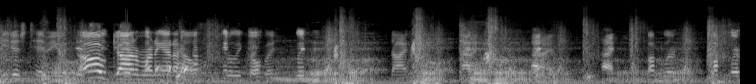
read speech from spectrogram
He just hit me with. Oh, God, I'm running out of health really quickly. Die. Die. Die. Die. Buckler. Buckler.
